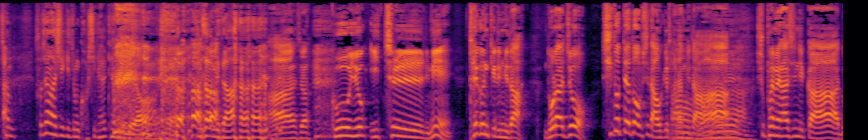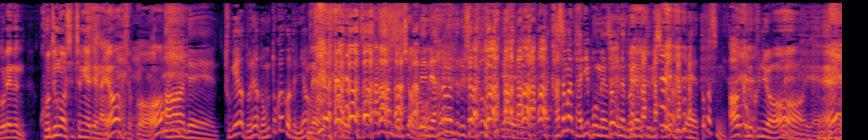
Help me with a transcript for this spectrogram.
참 소장하시기 좀 거시기 할 텐데요. 네, 네. 감사합니다. 아, 저, 9627님이 퇴근길입니다. 놀아줘. 시도 때도 없이 나오길 바랍니다. 와, 네. 슈퍼맨 하시니까 노래는 고등어 신청해야 되나요? 하셨고. 아, 네. 두 개가 노래가 너무 똑같거든요. 네. 하나만 들으셔도 네, 네. 하나만 들으셔도 예, 가사만 다리 보면서 그냥 노래만 들으시면 예, 똑같습니다. 아, 그렇군요. 예.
